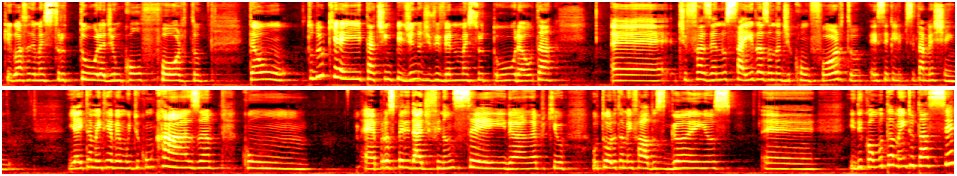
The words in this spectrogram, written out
que gosta de uma estrutura, de um conforto. Então, tudo que aí tá te impedindo de viver numa estrutura ou tá é, te fazendo sair da zona de conforto, esse eclipse tá mexendo. E aí também tem a ver muito com casa, com é, prosperidade financeira, né? Porque o, o touro também fala dos ganhos. É, e de como também tu tá se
